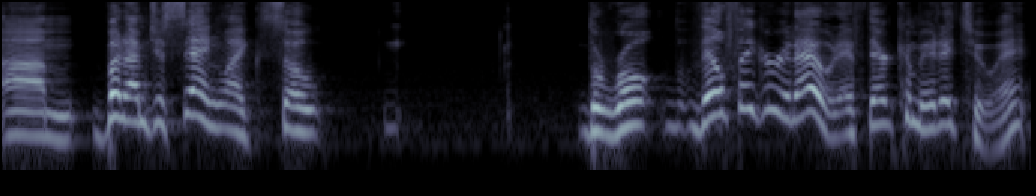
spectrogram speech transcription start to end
Um, but I'm just saying, like, so the role they'll figure it out if they're committed to it.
